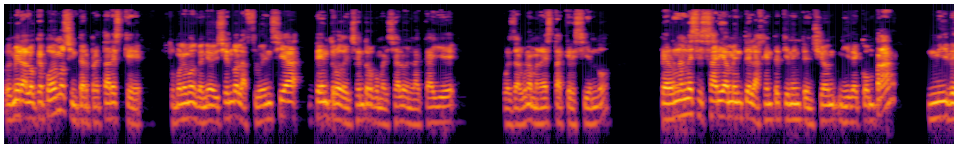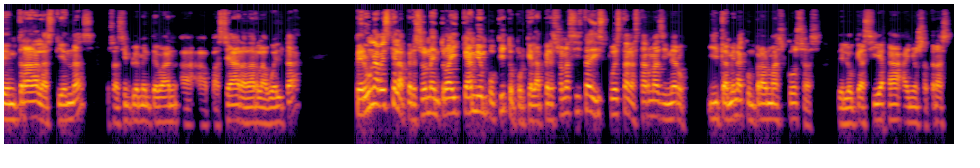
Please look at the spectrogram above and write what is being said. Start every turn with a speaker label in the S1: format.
S1: Pues mira, lo que podemos interpretar es que, como lo hemos venido diciendo, la afluencia dentro del centro comercial o en la calle, pues de alguna manera está creciendo, pero no necesariamente la gente tiene intención ni de comprar ni de entrar a las tiendas, o sea, simplemente van a, a pasear, a dar la vuelta. Pero una vez que la persona entró ahí cambia un poquito, porque la persona sí está dispuesta a gastar más dinero y también a comprar más cosas de lo que hacía años atrás.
